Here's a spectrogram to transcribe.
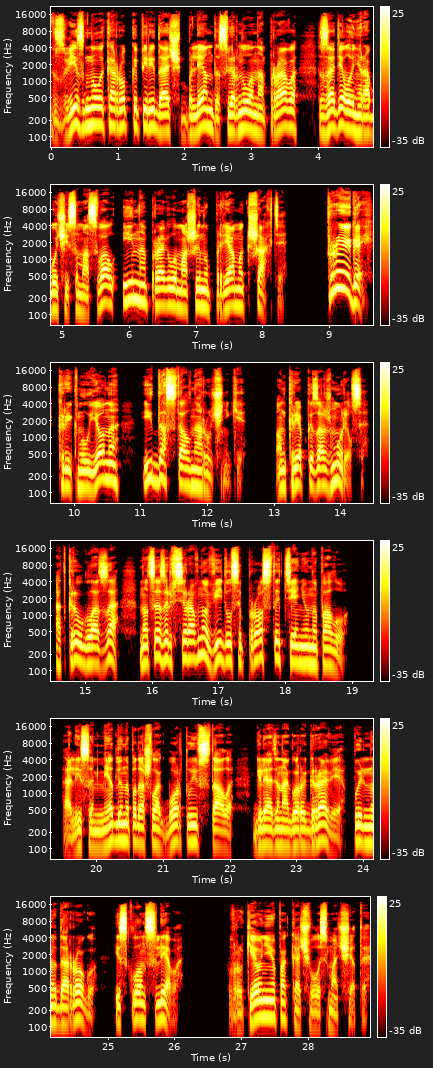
Взвизгнула коробка передач, Бленда свернула направо, задела нерабочий самосвал и направила машину прямо к шахте. «Прыгай!» — крикнул Йона и достал наручники. Он крепко зажмурился, открыл глаза, но Цезарь все равно виделся просто тенью на полу. Алиса медленно подошла к борту и встала, глядя на горы гравия, пыльную дорогу и склон слева. В руке у нее покачивалась мачете.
